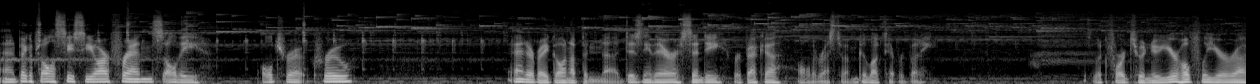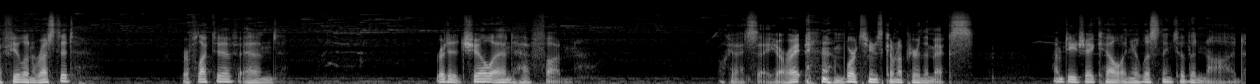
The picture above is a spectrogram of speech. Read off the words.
And big up to all CCR friends, all the Ultra crew, and everybody going up in uh, Disney there, Cindy, Rebecca, all the rest of them. Good luck to everybody. Look forward to a new year. Hopefully you're uh, feeling rested, reflective, and ready to chill and have fun. What can I say? All right, more tunes coming up here in the mix. I'm DJ Kel, and you're listening to The Nod.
